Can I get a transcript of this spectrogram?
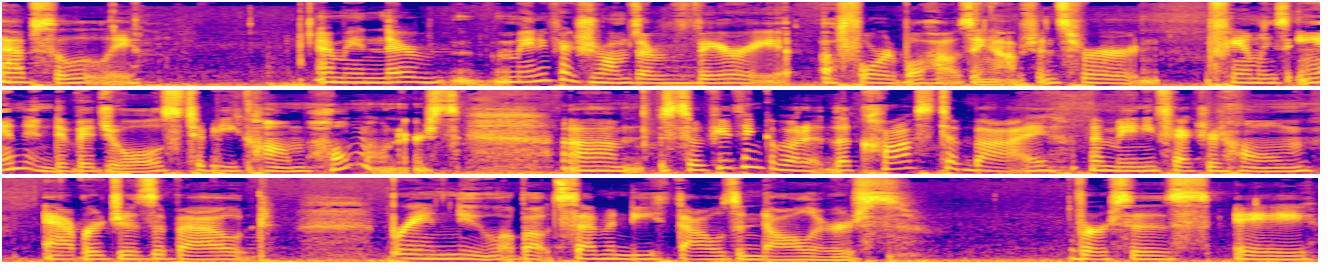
Absolutely. I mean, their manufactured homes are very affordable housing options for families and individuals to become homeowners. Um, so, if you think about it, the cost to buy a manufactured home averages about brand new about seventy thousand dollars versus a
